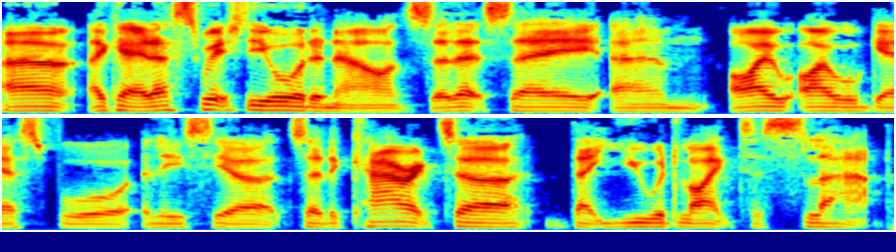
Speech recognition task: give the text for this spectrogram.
Uh, okay, let's switch the order now. So let's say um, I I will guess for Alicia. So the character that you would like to slap.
